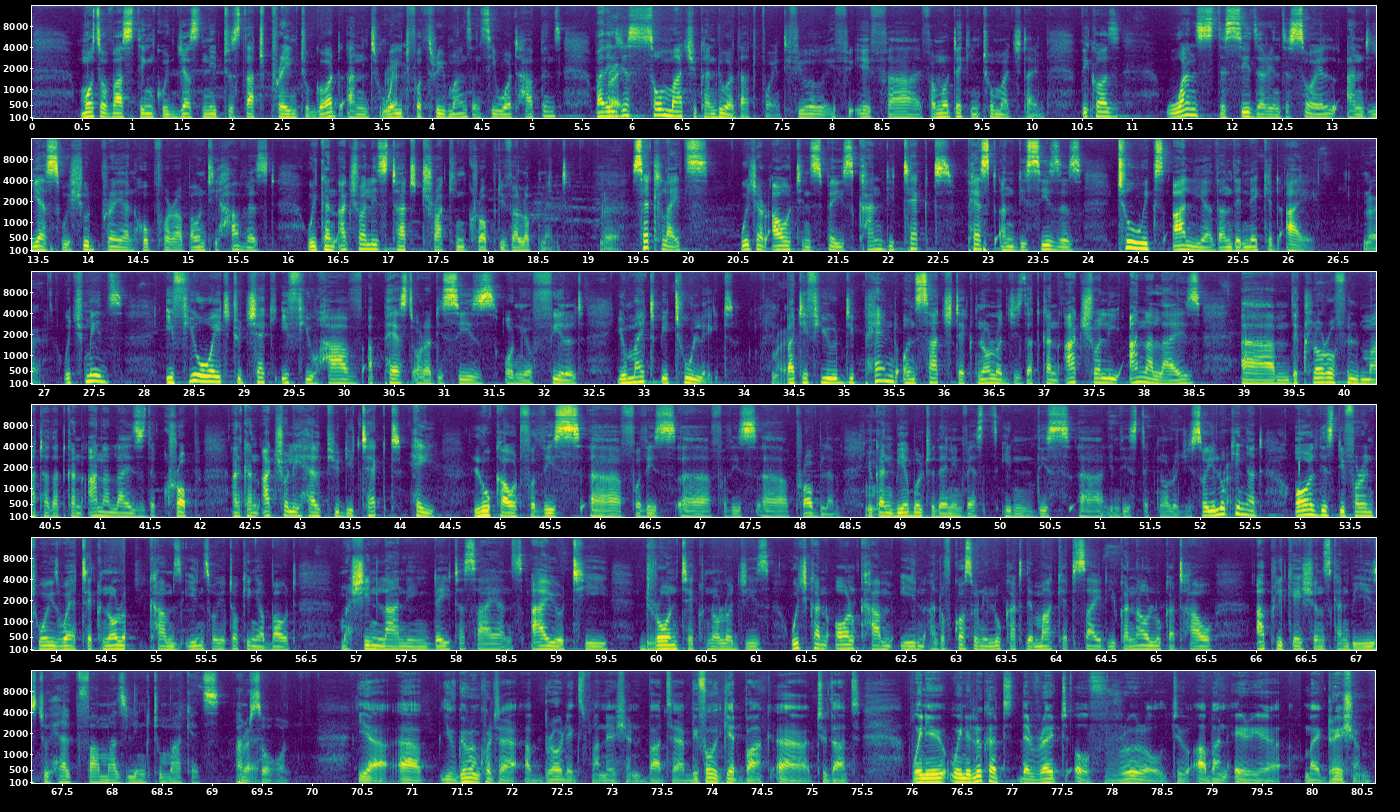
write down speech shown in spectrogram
most of us think we just need to start praying to God and wait for three months and see what happens. But there's Right. just so much you can do at that point if you if if uh, if I'm not taking too much time, because once the seeds are in the soil, and yes, we should pray and hope for a bounty harvest, we can actually start tracking crop development. Right. Satellites, which are out in space, can detect pests and diseases two weeks earlier than the naked eye Right. which means if you wait to check if you have a pest or a disease on your field, you might be too late. Right. But if you depend on such technologies that can actually analyze um, the chlorophyll matter, that can analyze the crop, and can actually help you detect, hey, look out for this uh, for this uh, for this uh, problem. You can be able to then invest in this uh, in this technology. So you're looking at all these different ways where technology comes in. So you're talking about machine learning, data science, IoT, drone technologies, which can all come in. And of course, when you look at the market side, you can now look at how applications can be used to help farmers link to markets and Right. so on. Yeah, uh, you've given quite a, a broad explanation, but uh, before we get back uh, to that, when you when you look at the rate of rural to urban area migration,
